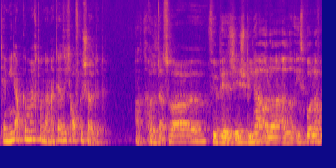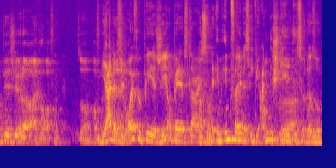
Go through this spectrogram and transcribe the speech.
Termin abgemacht und dann hat er sich aufgeschaltet. Ach, krass. Also das war, äh, Für PSG-Spieler oder also E-Sportler von PSG oder einfach offen? So ja, das läuft für PSG, ob er jetzt da so. im Innenverhältnis irgendwie angestellt Ja, ist oder so.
